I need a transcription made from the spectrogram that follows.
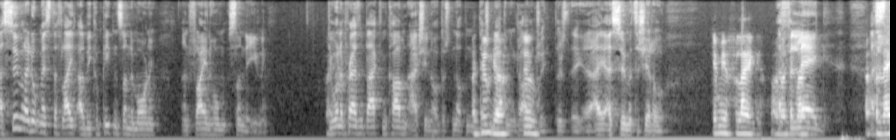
assuming I don't miss the flight, I'll be competing Sunday morning and flying home Sunday evening. Do you want a present back from Coventry? Actually, no. There's nothing. I there's do, yeah, nothing in do. Coventry. There's. I assume it's a shithole. Give me a flag. I A flag. A, A flag.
